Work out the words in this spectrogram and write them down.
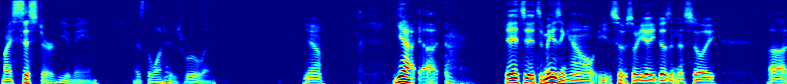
My sister, you mean, is the one who's ruling. Yeah, yeah. Uh, it's it's amazing how so so yeah he doesn't necessarily uh,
